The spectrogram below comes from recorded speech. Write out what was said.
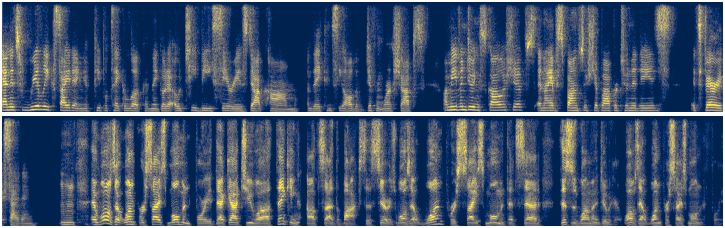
And it's really exciting if people take a look and they go to otbseries.com and they can see all the different workshops. I'm even doing scholarships and I have sponsorship opportunities. It's very exciting. Mm-hmm. And what was that one precise moment for you that got you uh, thinking outside the box, this series? What was that one precise moment that said, this is what I'm going to do here? What was that one precise moment for you?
